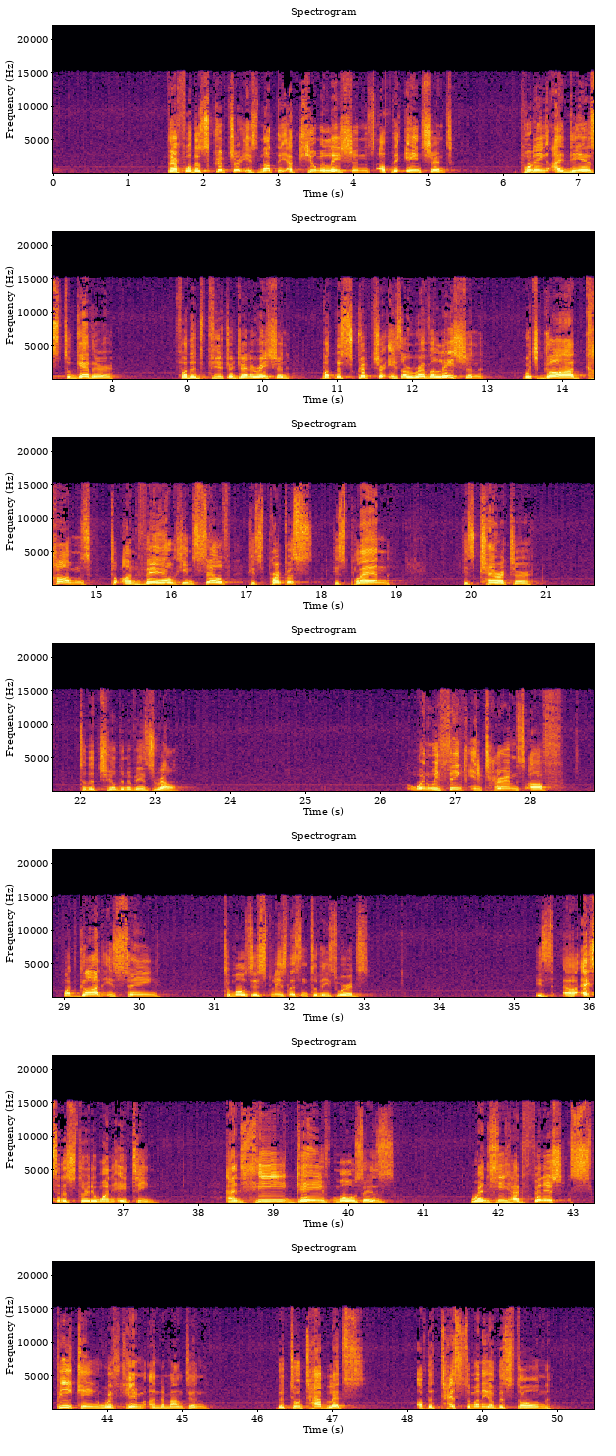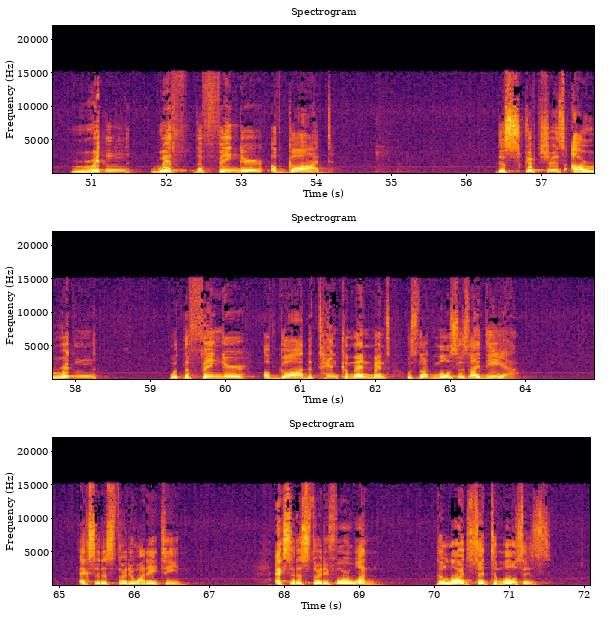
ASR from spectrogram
Therefore, the scripture is not the accumulations of the ancient putting ideas together for the future generation, but the scripture is a revelation which God comes to unveil Himself, His purpose, His plan, His character to the children of Israel. When we think in terms of what God is saying to Moses, please listen to these words. Is uh, Exodus 31 18. And he gave Moses, when he had finished speaking with him on the mountain, the two tablets of the testimony of the stone written with the finger of God. The scriptures are written with the finger of God. The Ten Commandments was not Moses' idea. Exodus 31 18. Exodus 34 1. The Lord said to Moses,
